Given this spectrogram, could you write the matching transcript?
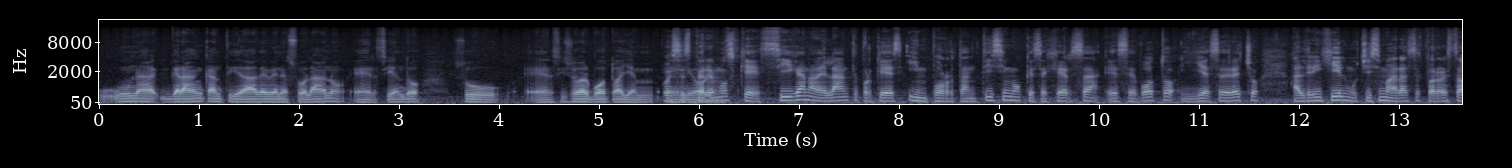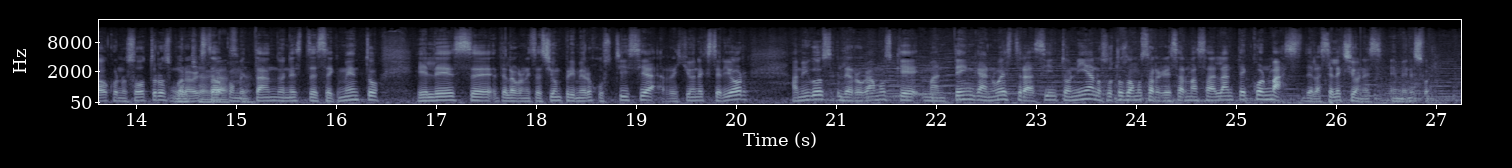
una gran cantidad de venezolanos ejerciendo su ejercicio del voto allá en Pues esperemos que sigan adelante porque es importantísimo que se ejerza ese voto y ese derecho. Aldrin Gil, muchísimas gracias por haber estado con nosotros, por haber estado comentando en este segmento. Él es eh, de la organización Primero Justicia, Región Exterior. Amigos, le rogamos que mantenga nuestra sintonía. Nosotros vamos a regresar más adelante con más de las elecciones en Venezuela.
